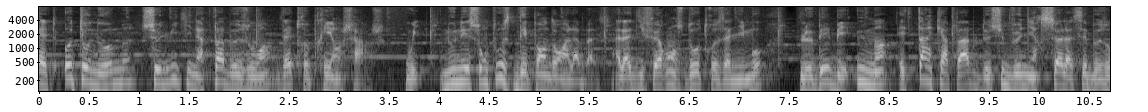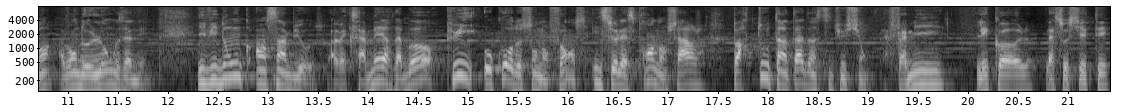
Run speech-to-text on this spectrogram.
Être autonome, celui qui n'a pas besoin d'être pris en charge. Oui, nous naissons tous dépendants à la base. À la différence d'autres animaux, le bébé humain est incapable de subvenir seul à ses besoins avant de longues années. Il vit donc en symbiose, avec sa mère d'abord, puis au cours de son enfance, il se laisse prendre en charge par tout un tas d'institutions. La famille, l'école, la société.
